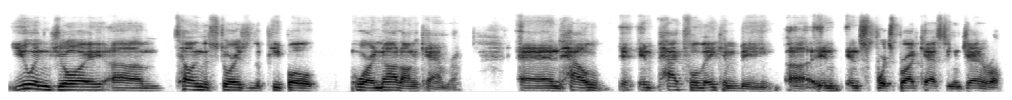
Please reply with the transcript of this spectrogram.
you enjoy um, telling the stories of the people who are not on camera and how impactful they can be uh, in, in sports broadcasting in general.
